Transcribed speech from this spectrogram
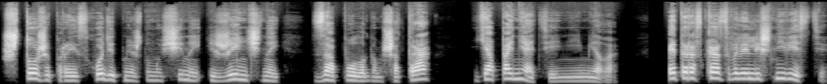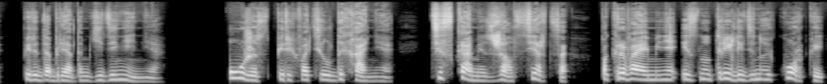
Что же происходит между мужчиной и женщиной за пологом шатра, я понятия не имела. Это рассказывали лишь невесте перед обрядом единения. Ужас перехватил дыхание, тисками сжал сердце, покрывая меня изнутри ледяной коркой,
